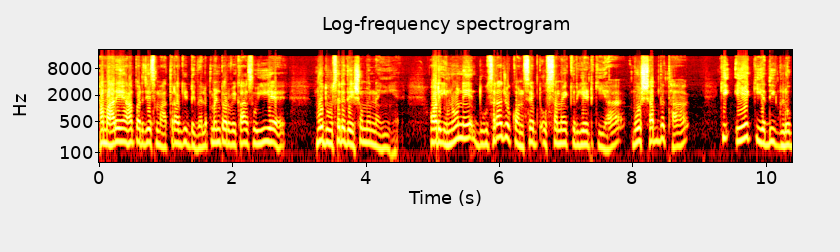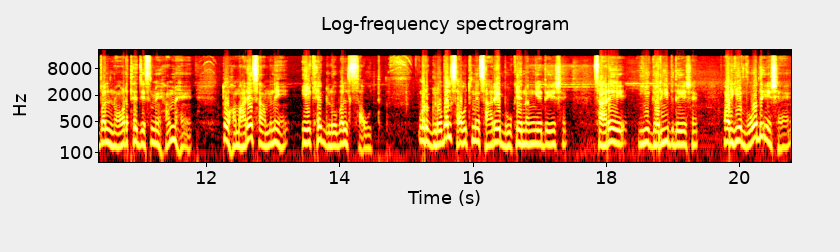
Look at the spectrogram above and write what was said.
हमारे यहाँ पर जिस मात्रा की डेवलपमेंट और विकास हुई है, वो दूसरे देशों में नहीं है। और इन्होंने दूसरा जो कॉन्सेप्ट उस समय क्रिएट किया, वो शब्द था कि एक यदि ग्लोबल नॉर्थ है, जिसमें हम हैं तो हमारे सामने एक है ग्लोबल साउथ और ग्लोबल साउथ में सारे भूखे नंगे देश हैं, सारे ये गरीब देश हैं, और ये वो देश हैं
